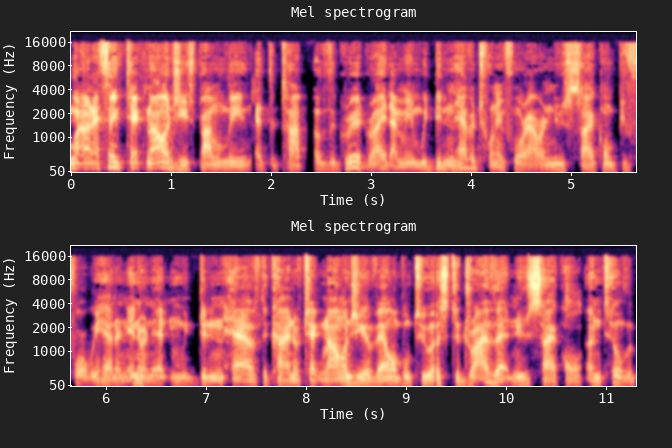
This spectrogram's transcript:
well, and I think technology is probably at the top of the grid, right? I mean, we didn't have a 24 hour news cycle before we had an internet and we didn't have the kind kind of technology available to us to drive that news cycle until the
